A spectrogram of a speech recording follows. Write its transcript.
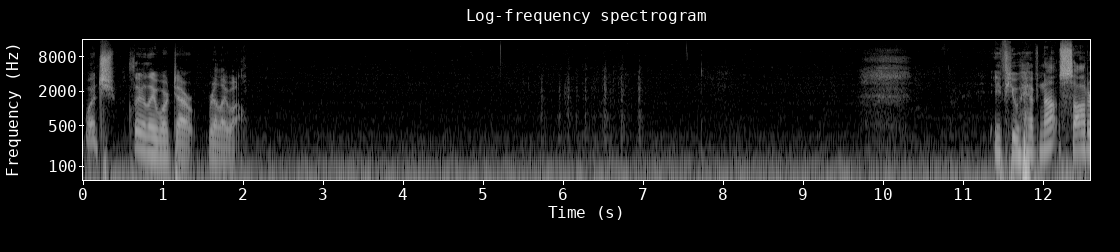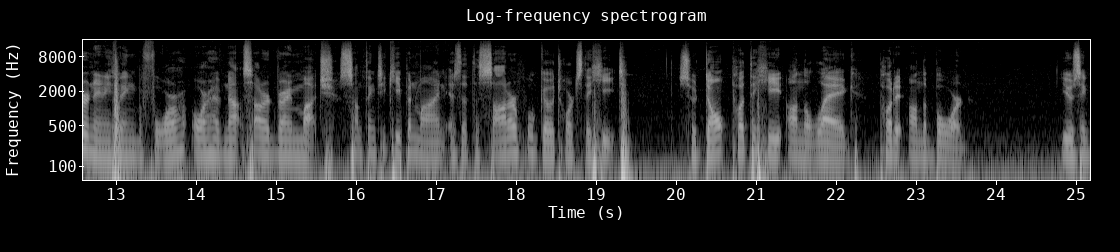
Which clearly worked out really well. If you have not soldered anything before or have not soldered very much, something to keep in mind is that the solder will go towards the heat. So don't put the heat on the leg, put it on the board. Using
